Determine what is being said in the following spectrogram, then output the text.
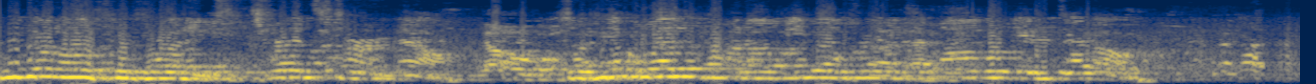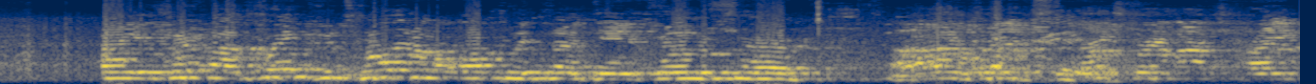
We go to Oscar's weddings. It's Fred's turn now. No. So if you have a wedding coming up, email Fred and his mom will get it to go. All right, Fr- uh, Frank Vatrano up with uh, Dave Goucher. Uh, Thanks, thanks very much, Frank.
